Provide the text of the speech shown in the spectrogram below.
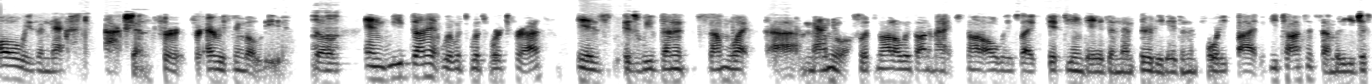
always a next action for, for every single lead. So, Mhm. And we've done it. What's what's worked for us is is we've done it somewhat uh, manual. So it's not always automatic. It's not always like 15 days and then 30 days and then 45. If you talk to somebody, you just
